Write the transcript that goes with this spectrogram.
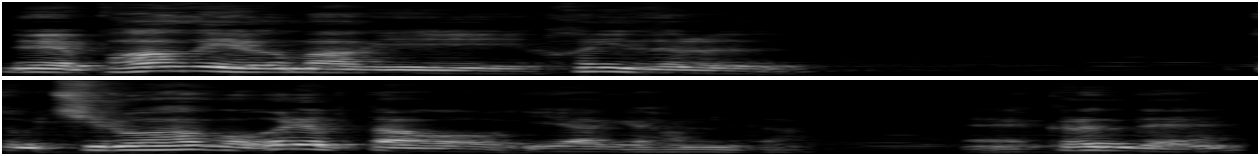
네, 바흐의 음악이 흔히들 좀 지루하고 어렵다고 이야기합니다. 예, 그런데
